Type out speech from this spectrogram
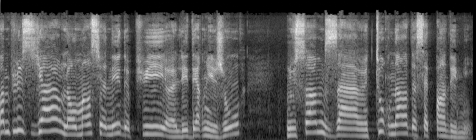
Comme plusieurs l'ont mentionné depuis euh, les derniers jours, nous sommes à un tournant de cette pandémie.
